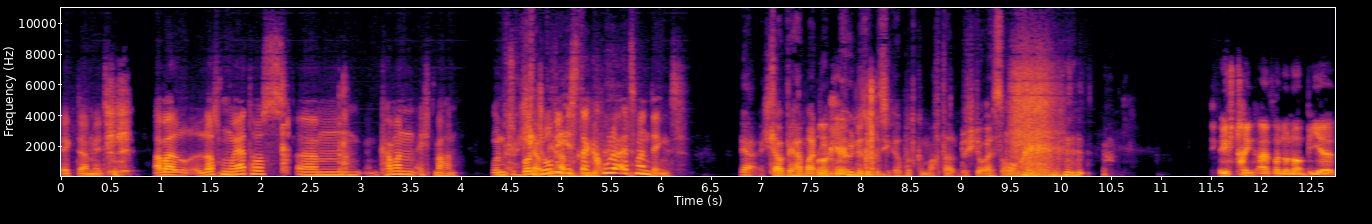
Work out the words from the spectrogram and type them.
Weg damit. Aber Los Muertos ähm, kann man echt machen. Und Bon glaub, Jovi haben ist da cooler, als man denkt. Ja, ich glaube, wir haben gerade Okay. den Kühne so ein bisschen kaputt gemacht halt, durch die Äußerung. Ich trinke einfach nur noch Bier.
